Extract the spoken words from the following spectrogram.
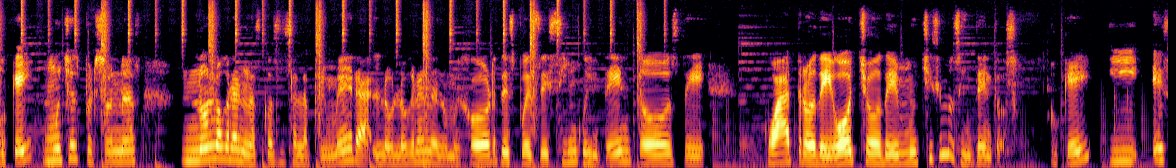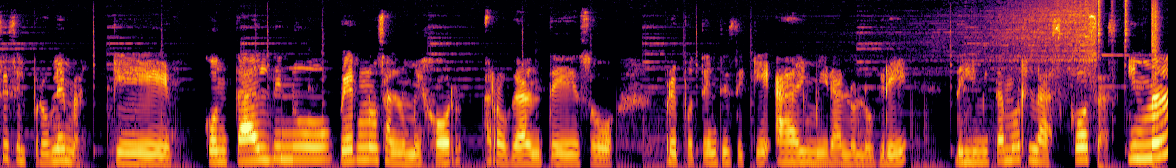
¿ok? Muchas personas no logran las cosas a la primera, lo logran a lo mejor después de cinco intentos, de cuatro, de ocho, de muchísimos intentos, ¿ok? Y ese es el problema, que con tal de no vernos a lo mejor arrogantes o prepotentes de que, ay, mira, lo logré, delimitamos las cosas. Y más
